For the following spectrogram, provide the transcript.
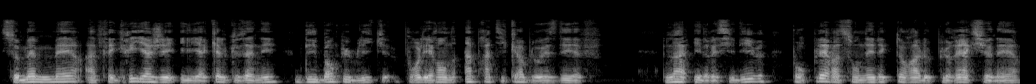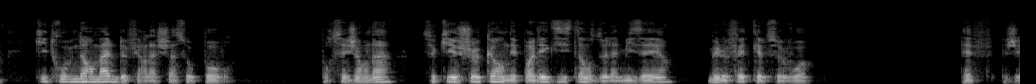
Ce même maire a fait grillager il y a quelques années des bancs publics pour les rendre impraticables aux SDF. Là, il récidive pour plaire à son électorat le plus réactionnaire qui trouve normal de faire la chasse aux pauvres. Pour ces gens-là, ce qui est choquant n'est pas l'existence de la misère, mais le fait qu'elle se voit. F. G.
